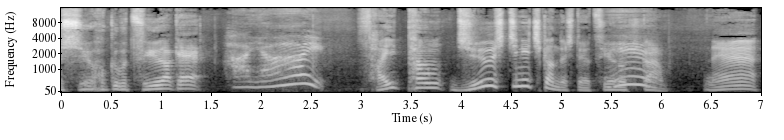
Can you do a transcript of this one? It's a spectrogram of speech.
州北部梅雨明け。早い。最短17日間でしたよ梅雨の期間、えー、ね。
